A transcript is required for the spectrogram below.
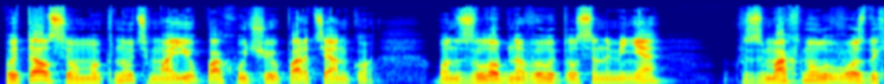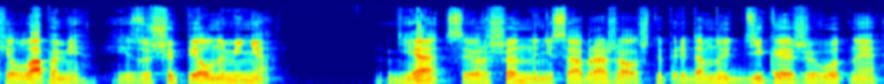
пытался умыкнуть мою пахучую портянку. Он злобно вылупился на меня, взмахнул в воздухе лапами и зашипел на меня. Я совершенно не соображал, что передо мной дикое животное,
